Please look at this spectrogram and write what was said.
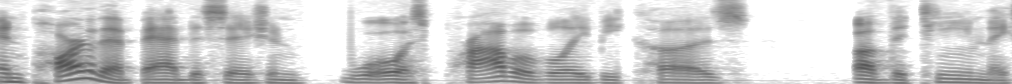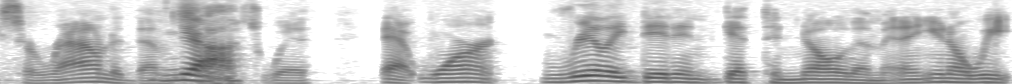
And part of that bad decision was probably because of the team they surrounded themselves Yeah. with that weren't really didn't get to know them. And, you know, we,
